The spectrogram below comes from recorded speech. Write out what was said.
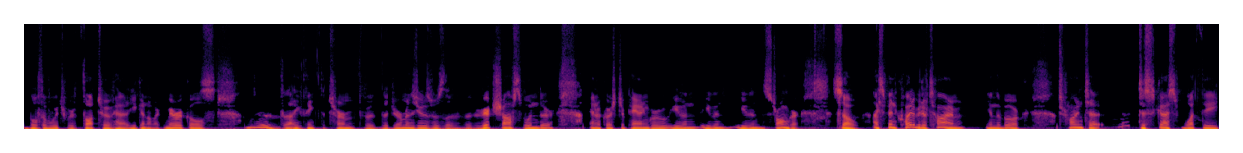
both of which were thought to have had economic miracles. I think the term the Germans used was the, Wirtschaftswunder, and of course Japan grew even even even stronger. So I spend quite a bit of time in the book trying to discuss what the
